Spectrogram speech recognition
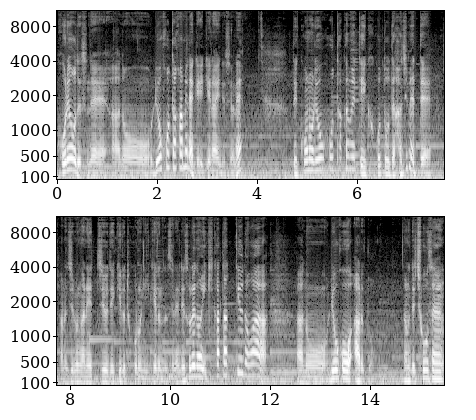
これをですねあの両方高めなきゃいけないんですよね。でこの両方高めていくことで初めてあの自分が熱中できるところに行けるんですね。でそれの生き方っていうのはあの両方あると。なので挑戦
